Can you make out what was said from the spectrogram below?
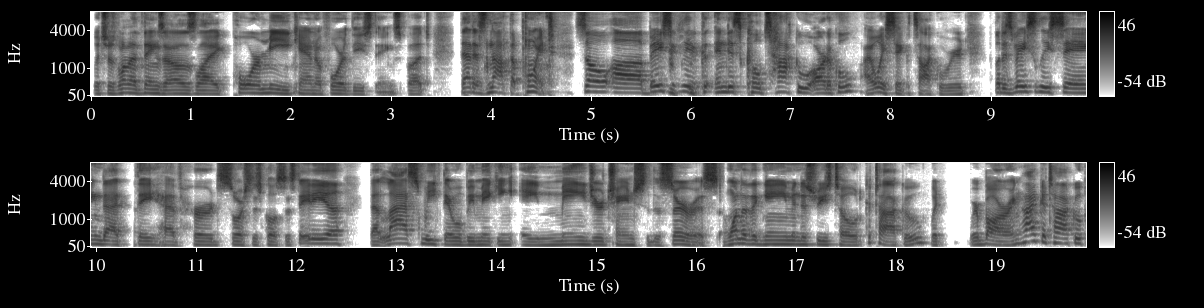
which was one of the things I was like, poor me can't afford these things, but that is not the point. So uh, basically, in this Kotaku article, I always say Kotaku weird, but it's basically saying that they have heard sources close to Stadia that last week they will be making a major change to the service. One of the game industries told Kotaku, which we're borrowing, hi Kotaku,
